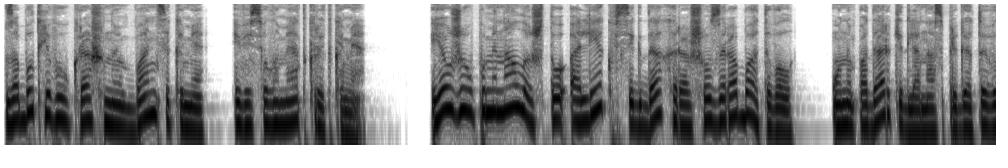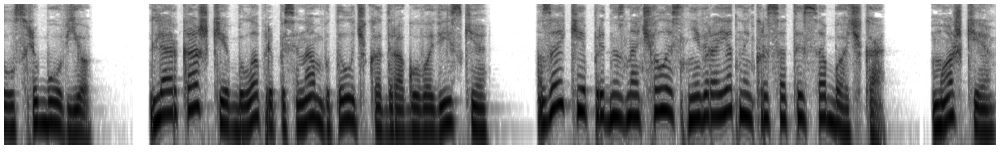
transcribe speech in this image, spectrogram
заботливо украшенную бантиками и веселыми открытками. Я уже упоминала, что Олег всегда хорошо зарабатывал — он и подарки для нас приготовил с любовью. Для Аркашки была припасена бутылочка дорогого виски. Зайке предназначалась невероятной красоты собачка. Машке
